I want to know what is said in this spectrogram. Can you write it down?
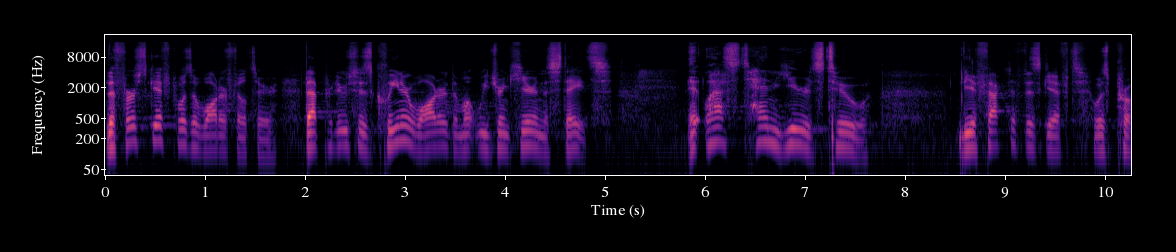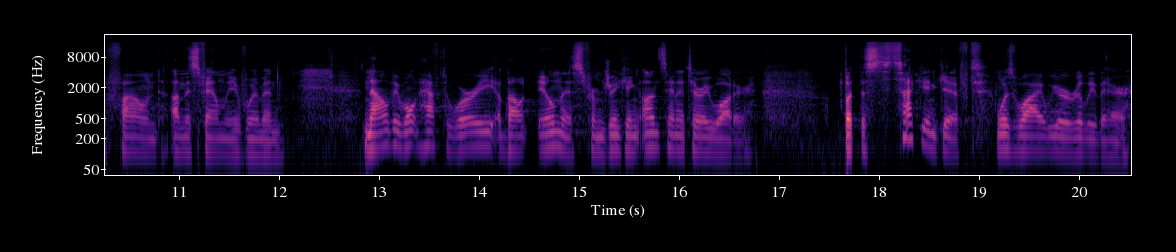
The first gift was a water filter that produces cleaner water than what we drink here in the States. It lasts 10 years, too. The effect of this gift was profound on this family of women. Now they won't have to worry about illness from drinking unsanitary water. But the second gift was why we were really there.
